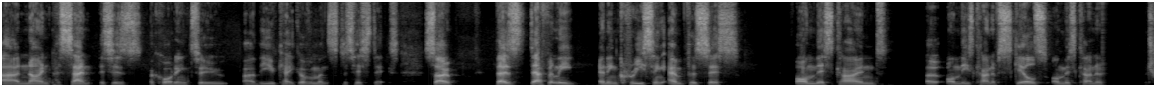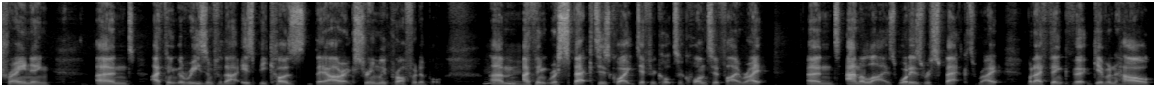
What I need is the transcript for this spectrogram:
uh, nine uh, percent. This is according to uh, the UK government statistics. So there's definitely an increasing emphasis on this kind uh, on these kind of skills, on this kind of training. And I think the reason for that is because they are extremely profitable. Mm. Um, hmm. I think respect is quite difficult to quantify, right? And analyze what is respect, right? But I think that given how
